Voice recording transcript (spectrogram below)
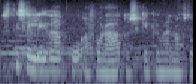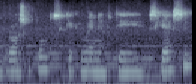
στη σελίδα που αφορά το συγκεκριμένο αυτό πρόσωπο, τη συγκεκριμένη αυτή σχέση.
